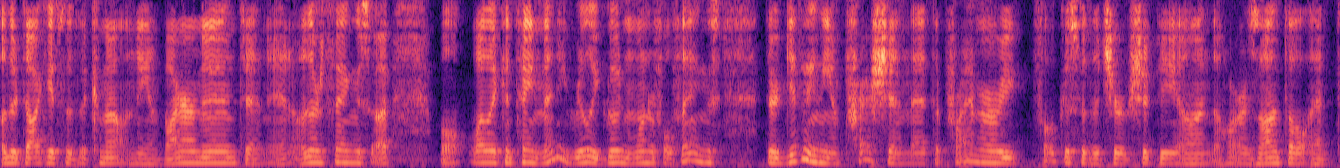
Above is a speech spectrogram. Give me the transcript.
other documents that come out in the environment and, and other things, uh, well, while they contain many really good and wonderful things, they're giving the impression that the primary focus of the church should be on the horizontal and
